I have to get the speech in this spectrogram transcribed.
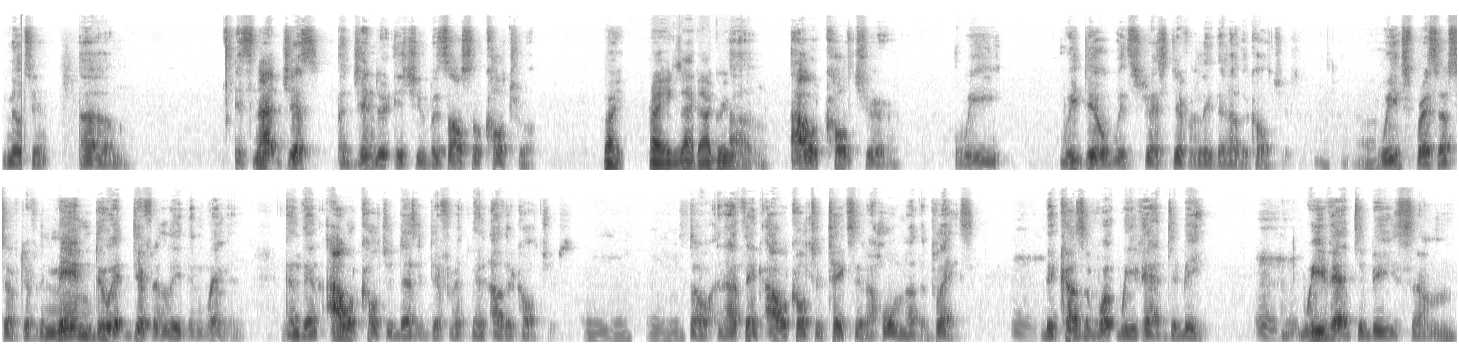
militant, um, it's not just a gender issue, but it's also cultural. Right, right, exactly. I agree with um, that. Our culture, we we deal with stress differently than other cultures. Uh-huh. We express ourselves differently. Men do it differently than women, and then our culture does it different than other cultures. Mm-hmm, mm-hmm. So, and I think our culture takes it a whole nother place mm-hmm. because of what we've had to be. Mm-hmm. We've had to be some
